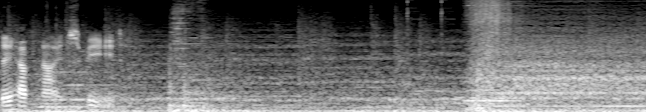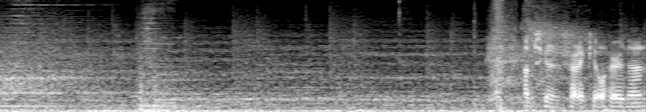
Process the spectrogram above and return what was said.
They have 9 speed. I'm just gonna try to kill her then.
